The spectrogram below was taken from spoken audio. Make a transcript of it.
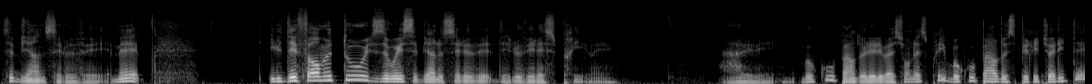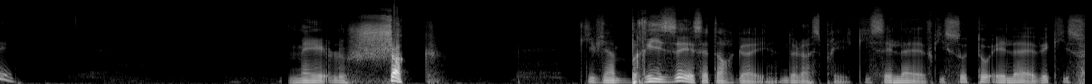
c'est bien de s'élever. Mais ils déforment tout, ils disent oui c'est bien d'élever l'esprit. Ah oui, oui, beaucoup parlent de l'élévation de l'esprit, beaucoup parlent de spiritualité. Mais le choc qui vient briser cet orgueil de l'esprit, qui s'élève, qui s'auto-élève et qui se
